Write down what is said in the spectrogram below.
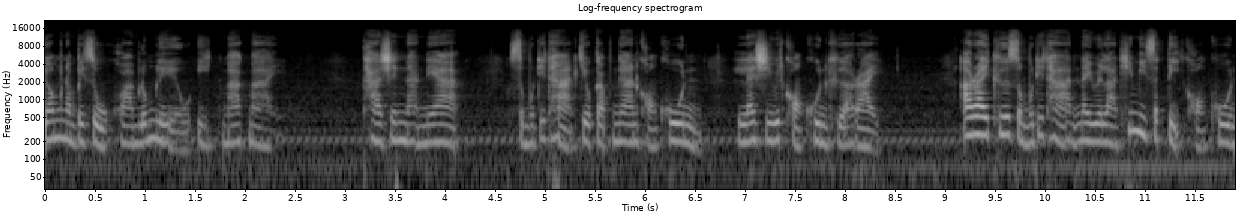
ย่อมนำไปสู่ความล้มเหลวอีกมากมาย ถ้าเช่นนั้นเนี่ย สมมติฐานเกี่ยวกับงานของคุณ และชีวิตของคุณคืออะไร อะไรคือสมมติฐานในเวลาที่มีสติของคุณ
